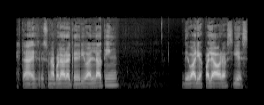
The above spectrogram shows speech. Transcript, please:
esta es una palabra que deriva del latín de varias palabras y es,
